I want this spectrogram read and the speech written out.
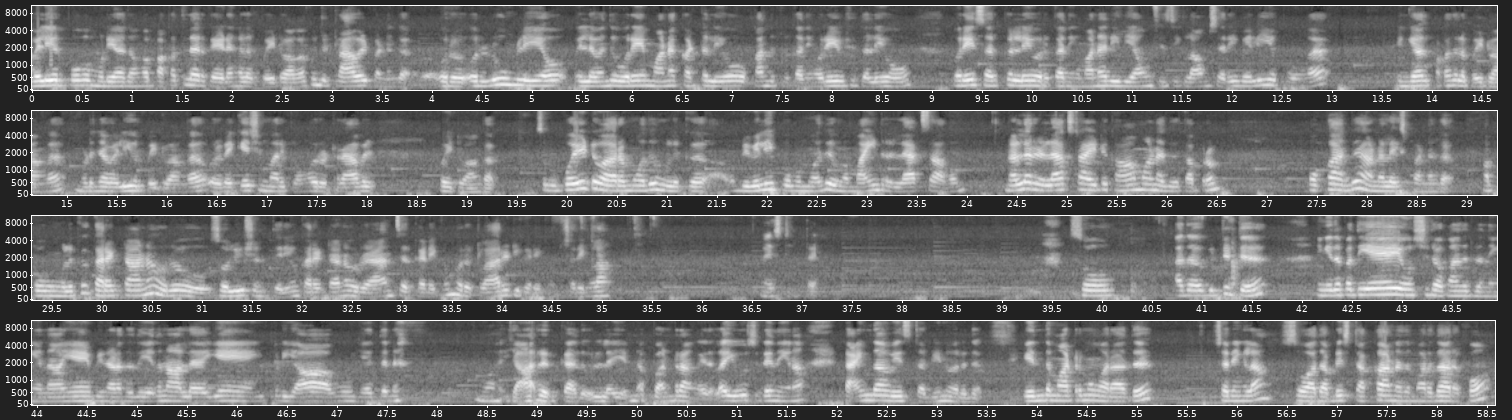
வெளியூர் போக முடியாதவங்க பக்கத்தில் இருக்க இடங்களுக்கு போயிட்டு வாங்க. கொஞ்சம் ட்ராவல் பண்ணுங்கள் ஒரு ஒரு ரூம்லேயோ இல்லை வந்து ஒரே மனக்கட்டுலேயோ உட்காந்துட்டு இருக்காதிங்க. ஒரே விஷயத்துலேயோ ஒரே சர்க்கிள்லேயோ இருக்காதீங்க. மன ரீதியாகவும் ஃபிசிக்கலாகவும் சரி. வெளியே போங்க. எங்கேயாவது பக்கத்தில் போயிட்டு வாங்க. முடிஞ்சால் வெளியூர் போயிட்டு வாங்க. ஒரு வெக்கேஷன் மாதிரி போங்க. ஒரு ட்ராவல் போயிட்டு வாங்க. ஸோ போயிட்டு வரும்போது உங்களுக்கு அப்படி வெளியே போகும்போது உங்கள் மைண்ட் ரிலாக்ஸ் ஆகும். நல்லா ரிலாக்ஸ்ட் ஆகிட்டு காமானதுக்கப்புறம் உட்காந்து அனலைஸ் பண்ணுங்கள் அப்போது உங்களுக்கு கரெக்டான ஒரு சொல்யூஷன் தெரியும். கரெக்டான ஒரு ஆன்சர் கிடைக்கும். ஒரு கிளாரிட்டி கிடைக்கும். சரிங்களா? வேஸ்டிங் டைம் ஸோ அதை விட்டுட்டு நீங்கள் இதை பற்றியே யோசிச்சுட்டு உட்காந்துட்டு இருந்தீங்கன்னா ஏன் இப்படி நடந்தது? எதனால்? ஏன் இப்படி ஆகும் எத்தனை யார் இருக்காது உள்ள என்ன பண்ணுறாங்க இதெல்லாம் யோசிச்சுட்டே இருந்தீங்கன்னா டைம் தான் வேஸ்ட் அப்படின்னு வருது. எந்த மாற்றமும் வராது. சரிங்களா? ஸோ அது அப்படியே ஸ்டக் ஆனது மாதிரி தான் இருக்கும்.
